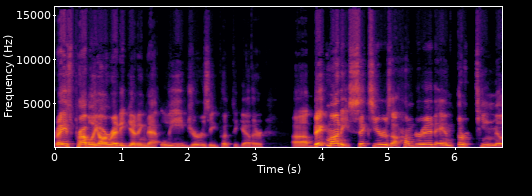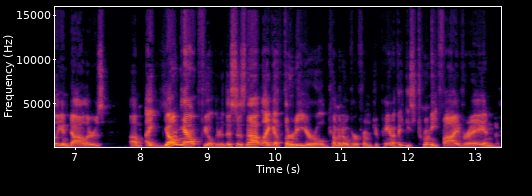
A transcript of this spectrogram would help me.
Ray's probably already getting that Lee jersey put together. Uh, big money, six years, $113 million. Um, a young outfielder. This is not like a 30 year old coming over from Japan. I think he's 25, Ray. And mm-hmm.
